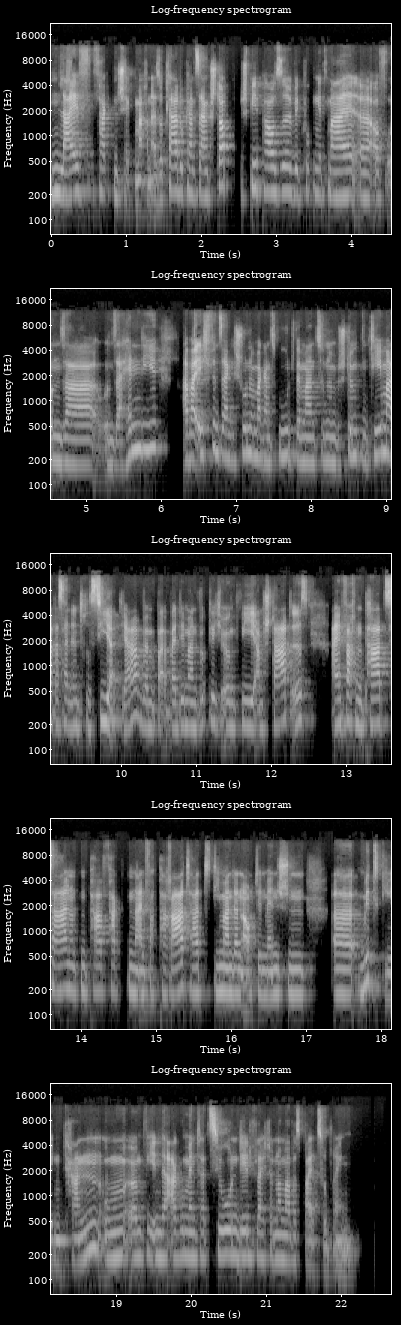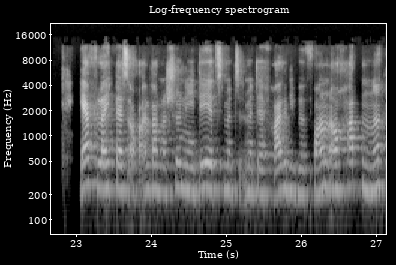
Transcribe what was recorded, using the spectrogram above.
einen Live-Faktencheck machen. Also klar, du kannst sagen, stopp, Spielpause, wir gucken jetzt mal äh, auf unser, unser Handy. Aber ich finde es eigentlich schon immer ganz gut, wenn man zu einem bestimmten Thema, das einen interessiert, ja, wenn, bei, bei dem man wirklich irgendwie am Start ist, einfach ein paar Zahlen und ein paar Fakten einfach parat hat, die man dann auch den Menschen äh, mitgeben kann, um irgendwie in der Argumentation denen vielleicht auch nochmal was beizubringen. Ja, vielleicht wäre es auch einfach eine schöne Idee jetzt mit, mit der Frage, die wir vorhin auch hatten, ne?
